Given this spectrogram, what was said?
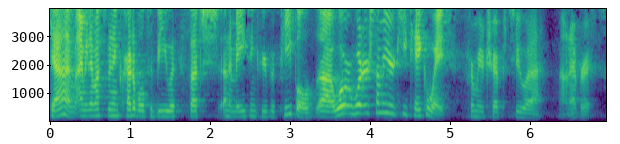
Yeah, I mean, it must have been incredible to be with such an amazing group of people. Uh, what, what are some of your key takeaways from your trip to uh, Mount Everest?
